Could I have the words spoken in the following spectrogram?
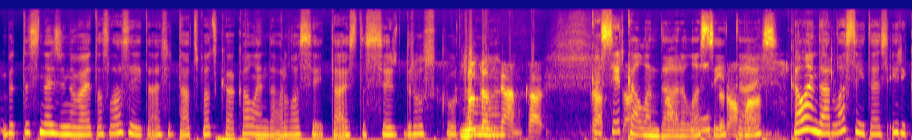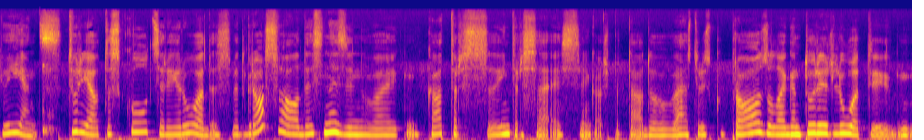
Bet es nezinu, vai tas lasītājs ir tāds pats kā kalendāra lasītājs. Tas ir drusku. Nu, tas gan, kā, Kas kāds ir kalendāra lasītājs? Kalendāra lasītājs ir ik viens. Tur jau tas kults arī rodas. Bet Grosvalda es nezinu, vai katrs interesējas vienkārši par tādu vēsturisku prózu, lai gan tur ir ļoti mm,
